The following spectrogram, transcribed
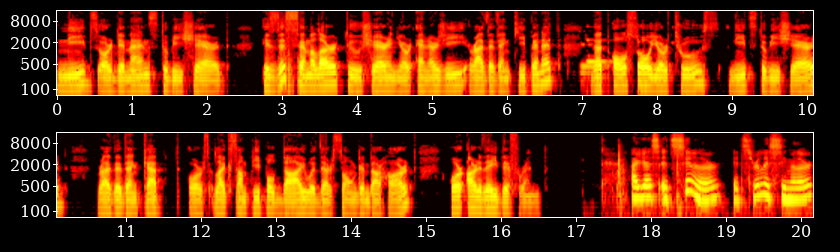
needs or demands to be shared. Is this similar to sharing your energy rather than keeping it? That also your truth needs to be shared rather than kept, or like some people die with their song in their heart? Or are they different? i guess it's similar it's really similar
